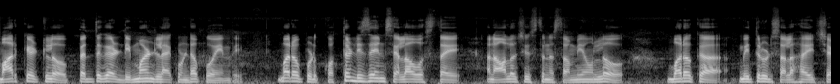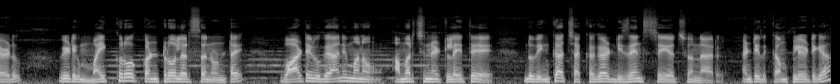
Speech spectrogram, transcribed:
మార్కెట్లో పెద్దగా డిమాండ్ లేకుండా పోయింది. మరి అప్పుడు కొత్త డిజైన్స్ ఎలా వస్తాయి అని ఆలోచిస్తున్న సమయంలో మరొక మిత్రుడు సలహా ఇచ్చాడు. వీటికి మైక్రో కంట్రోలర్స్ అని ఉంటాయి. వాటిని కానీ మనం అమర్చినట్లయితే నువ్వు ఇంకా చక్కగా డిజైన్స్ చేయొచ్చు అన్నారు. అంటే ఇది కంప్లీట్గా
